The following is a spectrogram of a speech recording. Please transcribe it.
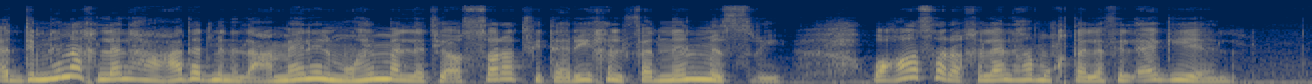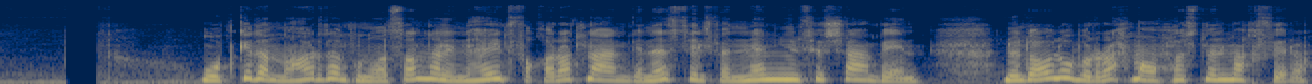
قدم لنا خلالها عدد من الأعمال المهمة التي أثرت في تاريخ الفن المصري وعاصر خلالها مختلف الأجيال. وبكده النهارده نكون وصلنا لنهاية فقراتنا عن جنازة الفنان يوسف شعبان. ندعو له بالرحمة وحسن المغفرة.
